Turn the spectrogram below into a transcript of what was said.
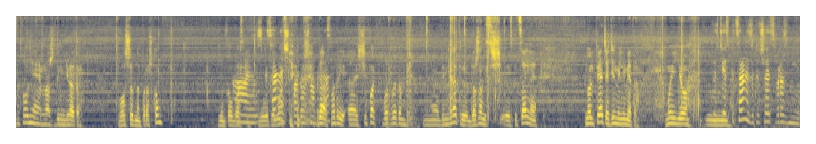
Заполняем наш дымгенератор волшебным порошком. Ем колбаски. А, специальная щепа должна быть, Да, да? смотри, э, щепа вот в этом э, дымгенераторе должна быть э, специальная 0,5-1 миллиметр. Мы ее То есть ее специальность заключается в размере,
